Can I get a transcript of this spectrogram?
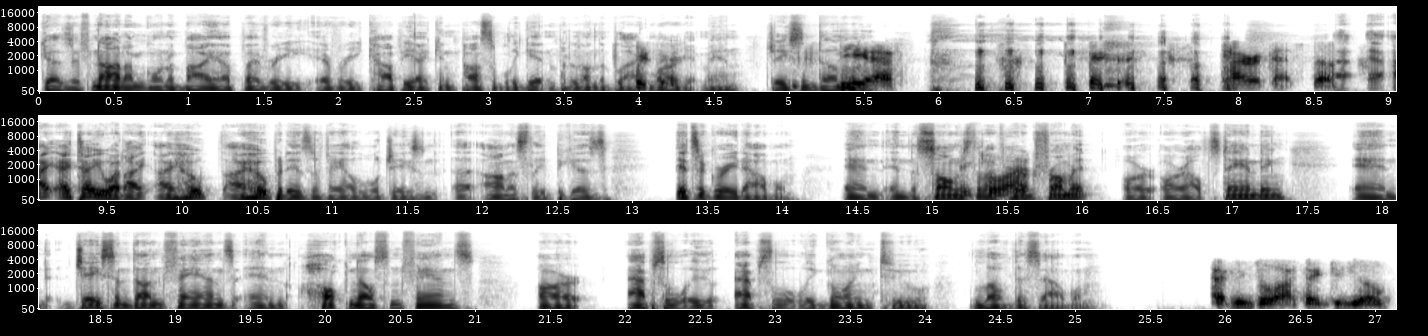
Because if not, I'm going to buy up every every copy I can possibly get and put it on the black market, man. Jason Dunn. on- Yeah. Pirate that stuff. I, I, I tell you what, I, I hope I hope it is available, Jason. Uh, honestly, because it's a great album, and and the songs Thanks that I've heard from it are are outstanding. And Jason Dunn fans and Hawk Nelson fans are absolutely absolutely going to love this album. That means a lot. Thank you, Joe.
